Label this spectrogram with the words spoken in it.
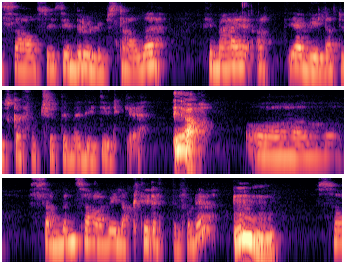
sa også i sin bryllupstale til meg at jeg vil at du skal fortsette med ditt yrke. Ja. Og sammen så har vi lagt til rette for det. Mm. Så,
